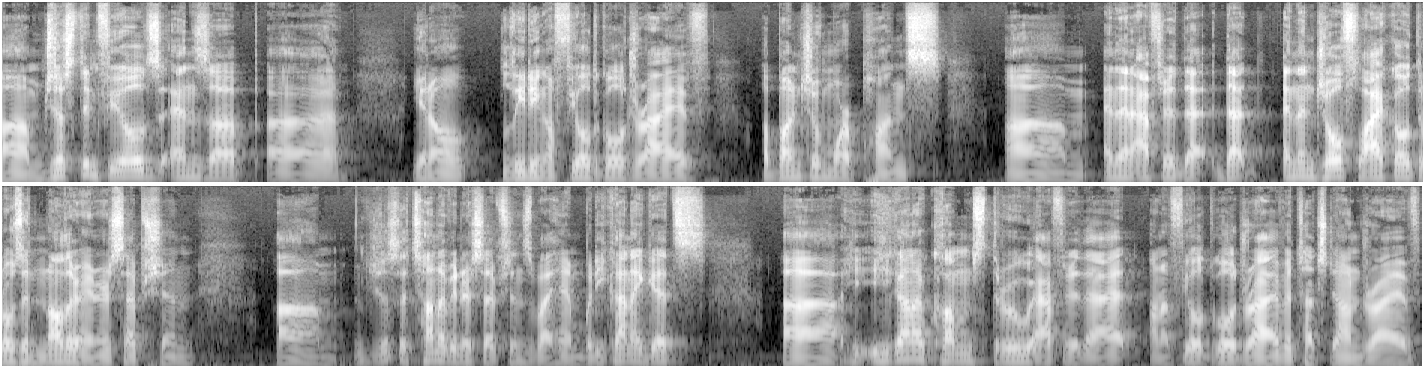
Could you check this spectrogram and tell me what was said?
Um, Justin Fields ends up, uh, you know, leading a field goal drive, a bunch of more punts. Um, and then after that, that, and then Joe Flacco throws another interception. Um, just a ton of interceptions by him, but he kind of gets, uh, he, he kind of comes through after that on a field goal drive, a touchdown drive.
